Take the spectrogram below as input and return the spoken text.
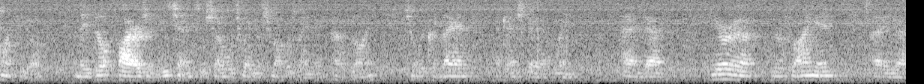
cornfield, and they built fires at each end to show which way the smoke was landing, uh, blowing, so we could land against the wind. And uh, here uh, were flying in a uh,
